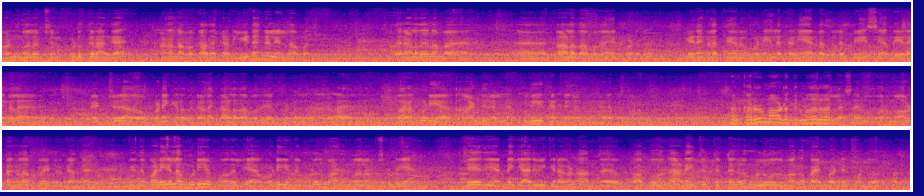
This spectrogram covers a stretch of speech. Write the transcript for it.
மண் முதலமைச்சர் கொடுக்குறாங்க. ஆனால் நமக்கு அதற்கான இடங்கள் இல்லாமல் அதனால தான் நம்ம காலதாமதம் ஏற்படுது. இடங்களை தேர்வு பண்ணி இல்லை தனியார் இடத்துல பேசி அந்த இடங்களை பெற்று அதை ஒப்படைக்கிறதுக்கான காலதாமதம் ஏற்படுறது அதனால் வரக்கூடிய ஆண்டுகளில் புதிய திட்டங்கள் முன்னெடுக்கப்படும். சார் கரூர் மாவட்டத்துக்கு முதல்வர் இல்லை சார் ஒவ்வொரு மாவட்டங்களாக போயிட்டு இருக்காங்க. இந்த பணிகள்லாம் முடிய போகுது இல்லையா? முடிகின்ற பொழுது மாநில முதலமைச்சருடைய தேதி என்னைக்கு அறிவிக்கிறாங்களோ அந்த அப்போ வந்து அனைத்து திட்டங்களும் முழுவதுமாக பயன்பாட்டுக்கு கொண்டு வரப்படும்.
